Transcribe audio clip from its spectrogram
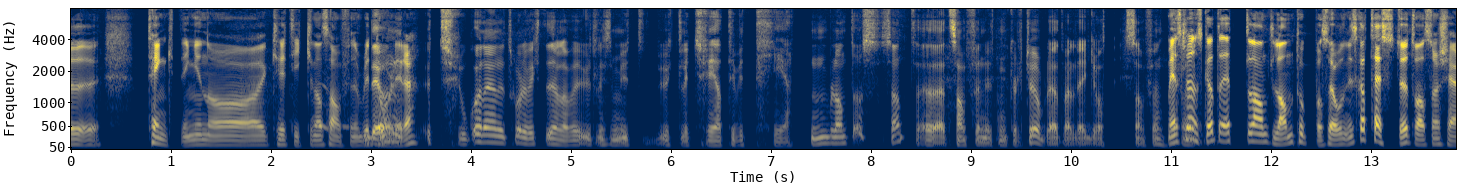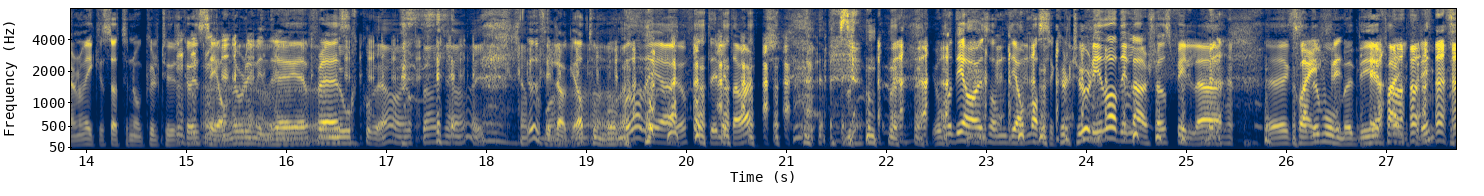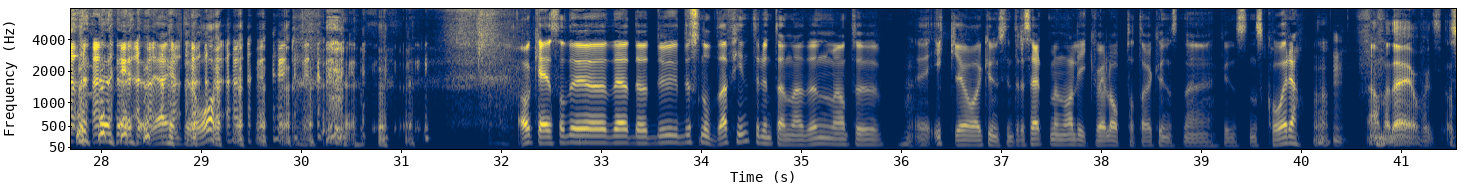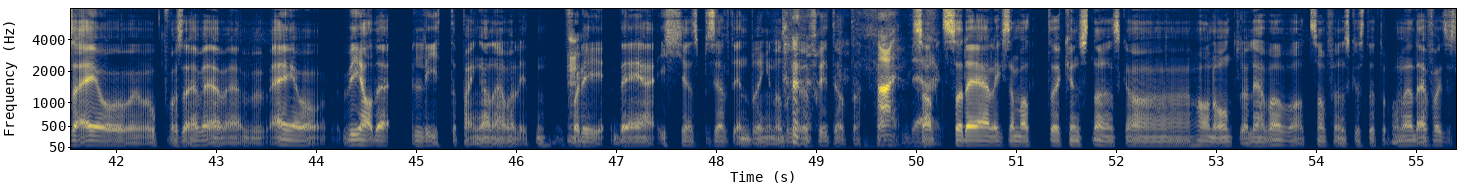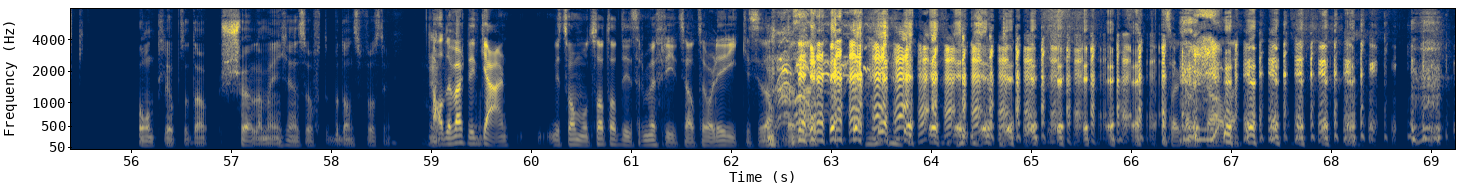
tenkningen og kritikken av samfunnet blitt jo dårligere? utro, det er en utrolig viktig del av å liksom, utvikle kreativiteten blant oss. Sant? Et samfunn uten kultur blir et veldig grått samfunn. Men jeg skulle ønske at et eller annet land tok på seg jobben. Vi skal teste ut hva som skjer når vi ikke støtter noen kultur. Skal vi se om det blir mindre for Nord-Korea har gjort det. Ja, Jo, de lager atombombe, da. De har jo fått til litt av hvert. Jo, men de har jo sånn De har masse kultur, de, da. De lærer seg å spille uh, Kardemommeby feilfritt. det er helt rå. Ok, så du, det, det, du, du snodde deg fint rundt den, Audun, med at du eh, ikke var kunstinteressert, men allikevel opptatt av kunstne, kunstens kår, ja. Ja, men det er jo faktisk Altså, jeg er jo oppvokst jeg, jeg, jeg, jeg er jo Vi hadde lite penger da jeg var liten, fordi det er ikke spesielt innbringende å drive friteater. Nei, det er Så det er liksom at eh, kunstneren skal ha noe ordentlig å leve av, og at samfunnet skal støtte opp om det, det er jeg faktisk ordentlig opptatt av, sjøl om jeg ikke er så ofte på danseforestilling. Det hadde vært litt gærent hvis det var motsatt, at de som med friteater var de rikeste i samfunnet. Så kan vi ikke ha det.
